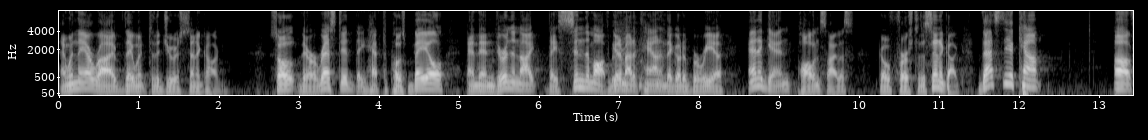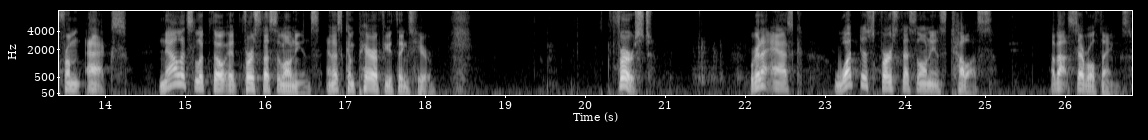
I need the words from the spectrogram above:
and when they arrived, they went to the Jewish synagogue. So they're arrested, they have to post bail, and then during the night, they send them off, get them out of town, and they go to Berea. And again, Paul and Silas go first to the synagogue. That's the account uh, from Acts. Now let's look, though, at 1 Thessalonians, and let's compare a few things here. First, we're going to ask, what does 1 Thessalonians tell us about several things?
